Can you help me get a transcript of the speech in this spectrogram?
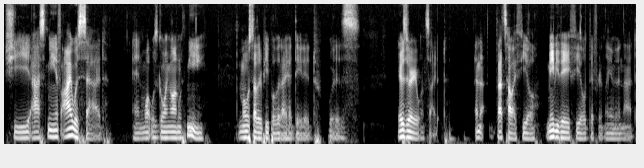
She asked me if I was sad and what was going on with me. Most other people that I had dated was, it was very one sided and that's how I feel. Maybe they feel differently than that.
